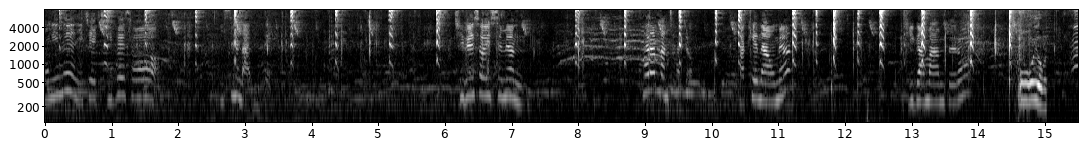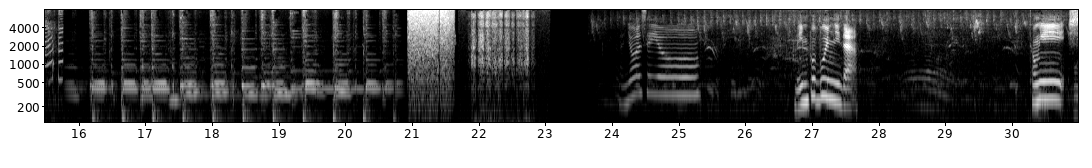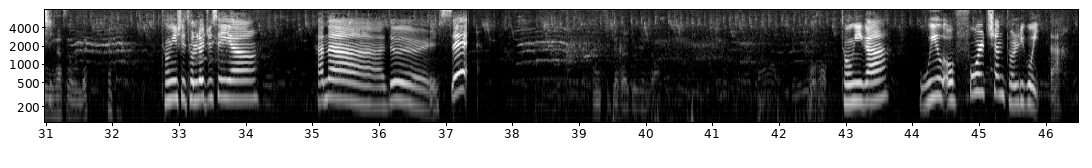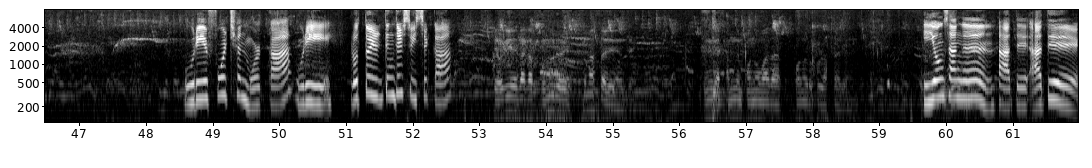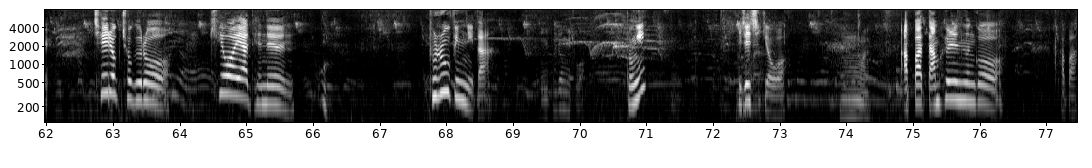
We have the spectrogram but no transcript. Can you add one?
동이는 이제 집에서 있으면 안 돼. 집에서 있으면 사람만 찾아. 밖에 나오면 지가 마음대로 오 여보 안녕하세요. 민부부입니다. 동희 씨, 인상 쓰는데 동희 씨 돌려주세요. 하나, 둘, 셋. 돈 진짜 잘 돌린다 동희가 Wheel of Fortune 돌리고 있다. 우리 fortune 뭘까? 우리 로또 1등 될 수 있을까? 여기에다가 번호를 써놨어야 되는데 동이가 잡는 번호마다 번호를 골랐어야 되는데 이 영상은 아들 아들 체력적으로 키워야 되는 프루프입니다. 동이 표정이 좋아 동의? 이제 지겨워. 음 아빠 땀 흘리는 거 봐봐.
